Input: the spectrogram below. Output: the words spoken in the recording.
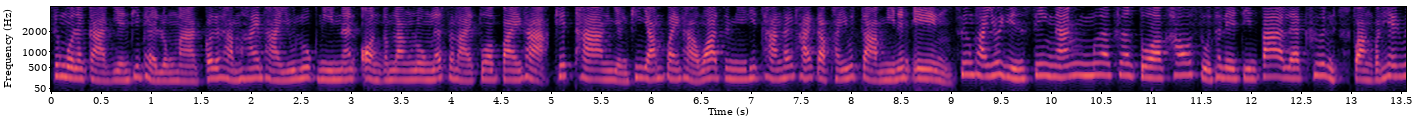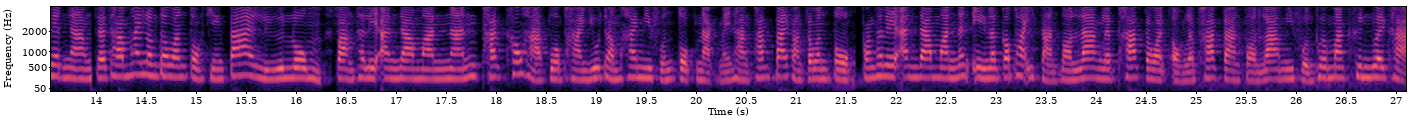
ซึ่งมวลอากาศเย็นที่แผ่ลงมาก็จะทำให้พายุลูกนี้นั้นอ่อนกำลังลงและสลายตัวไปค่ะ ทิศทางอย่างที่ย้ำไปค่ะว่าจะมีทิศทางคล้ายๆ กับพายุจามีนั่นเอง ซึ่งพายุหยินซิ่งนั้นเมื่อเคลื่อนตัวเข้าสู่ทะเลจีนใต้และขึ้นฝั่งประเทศเวียดนาม จะทำให้ลมตะวันตกเฉียงใต้ หรือลมฝั่งทะเลอันดามันนั้น พัดเข้าหาตัวพายุทำให้มีฝนตกหนักในทางภาคใต้ฝั่งตะวันตกฝั่งทะเลอันดามันนั่นเองแล้วก็ภาคอีสานตอนล่างและภาคตะวันออกและภาคกลางตอนล่างมีฝนเพิ่มมากขึ้นด้วยค่ะ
